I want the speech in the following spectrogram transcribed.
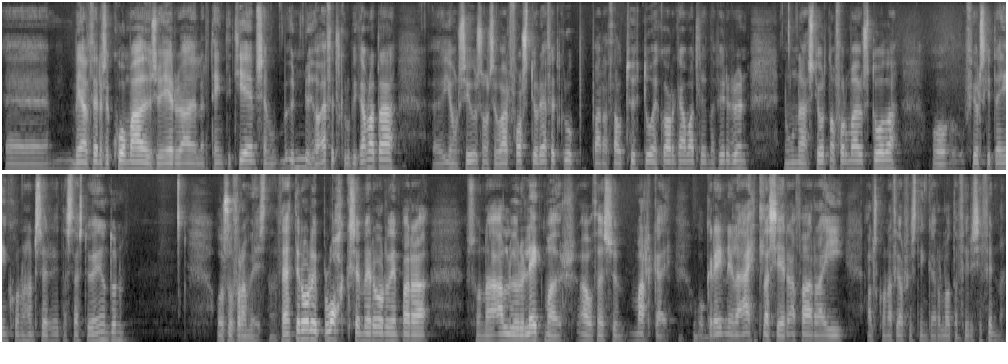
Uh, meðal þeirra sem koma að þessu eru aðeinar tengdi TM sem unnu hjá FL Group í gamla daga. Uh, Jón Sigursson sem var fórstjóri FL Group bara þá 20 eitthvað ára gammal hérna fyrir hrun núna stjórnáformaður stóða og fjölskylda eiginkonu hans er einna stærstu eigandunum og svo framvegist þetta er orðið blokk sem er orðin bara svona alvöru leikmaður á þessum markaði og greinilega ætla sér að fara í alls konar fjárfestingar og láta fyrir sér finna.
